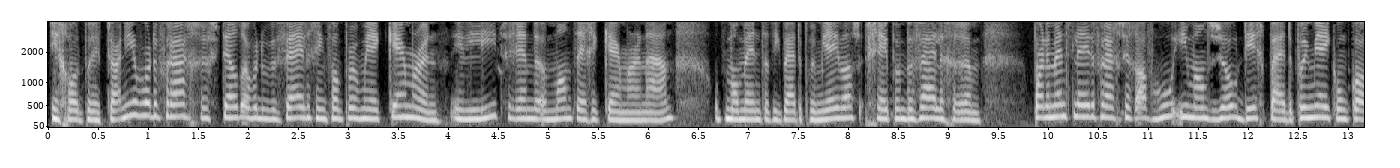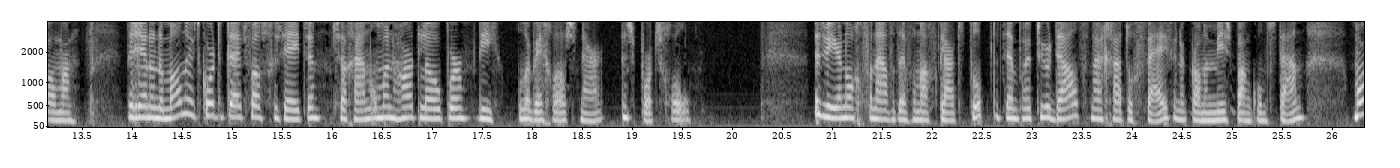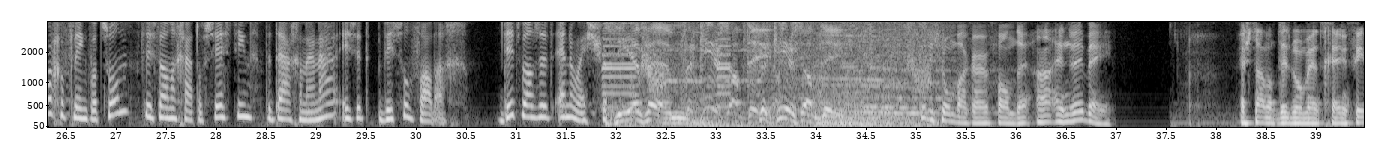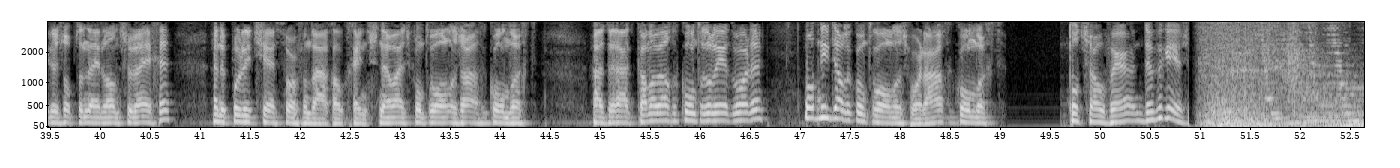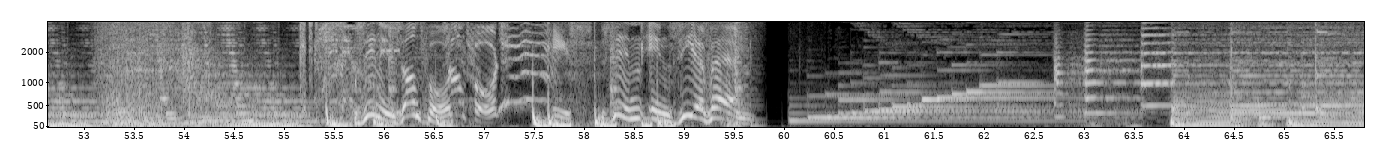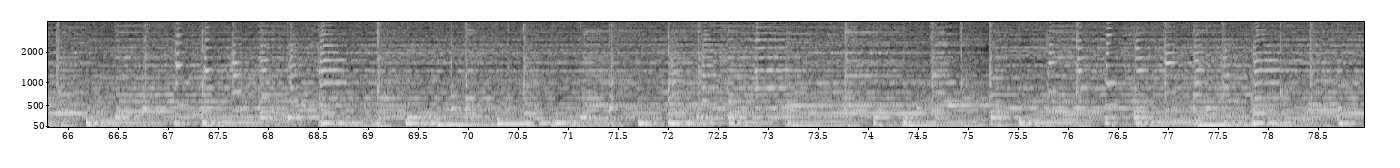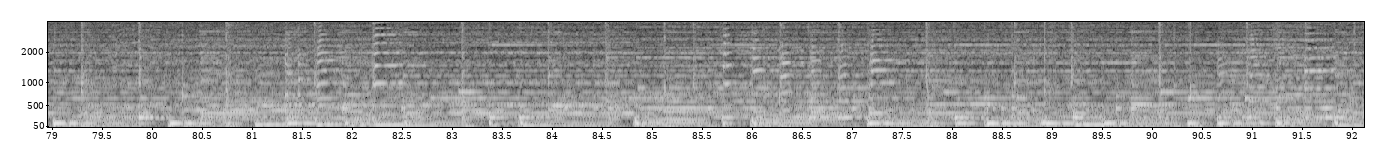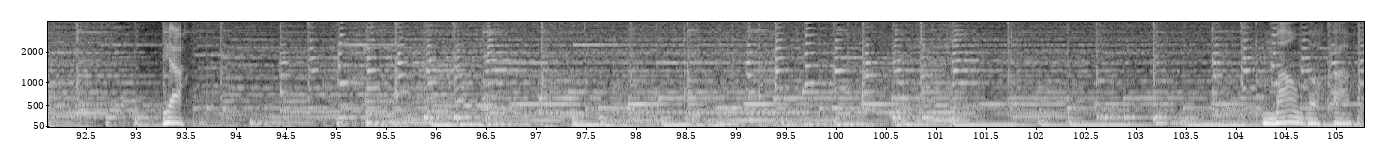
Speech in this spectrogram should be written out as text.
In Groot-Brittannië worden vragen gesteld over de beveiliging van premier Cameron. In Leeds rende een man tegen Cameron aan. Op het moment dat hij bij de premier was, greep een beveiliger hem. Parlementsleden vragen zich af hoe iemand zo dicht bij de premier kon komen. De rennende man heeft korte tijd vastgezeten. Het zou gaan om een hardloper die onderweg was naar een sportschool. Het weer nog. Vanavond en vannacht klaart het op. De temperatuur daalt naar graad of 5 en er kan een mistbank ontstaan. Morgen flink wat zon. Het is dan een graad of 16. De dagen daarna is het wisselvallig. Dit was het NOS Show. ZFM. Verkeersupdate. Verkeersupdate. De van de ANWB. Er staan op dit moment geen files op de Nederlandse wegen. En de politie heeft voor vandaag ook geen snelheidscontroles aangekondigd. Uiteraard kan er wel gecontroleerd worden, want niet alle controles worden aangekondigd. Tot zover de verkeers. Zin in Zandvoort, Zandvoort is zin in ZFM. Ja. Maandagavond.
